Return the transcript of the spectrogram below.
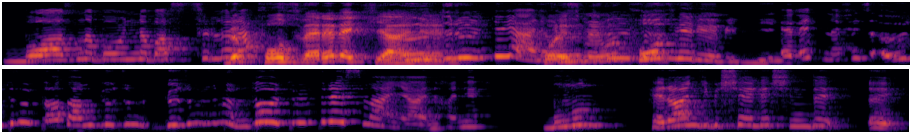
boğazına boynuna Ve bastırılarak poz vererek yani. öldürüldü yani. Polis öldürüldü. memuru poz veriyor bildiğin. Evet nefes öldürüldü adam gözüm gözümüzün önünde öldürüldü resmen yani. Hani bunun herhangi bir şeyle şimdi e,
